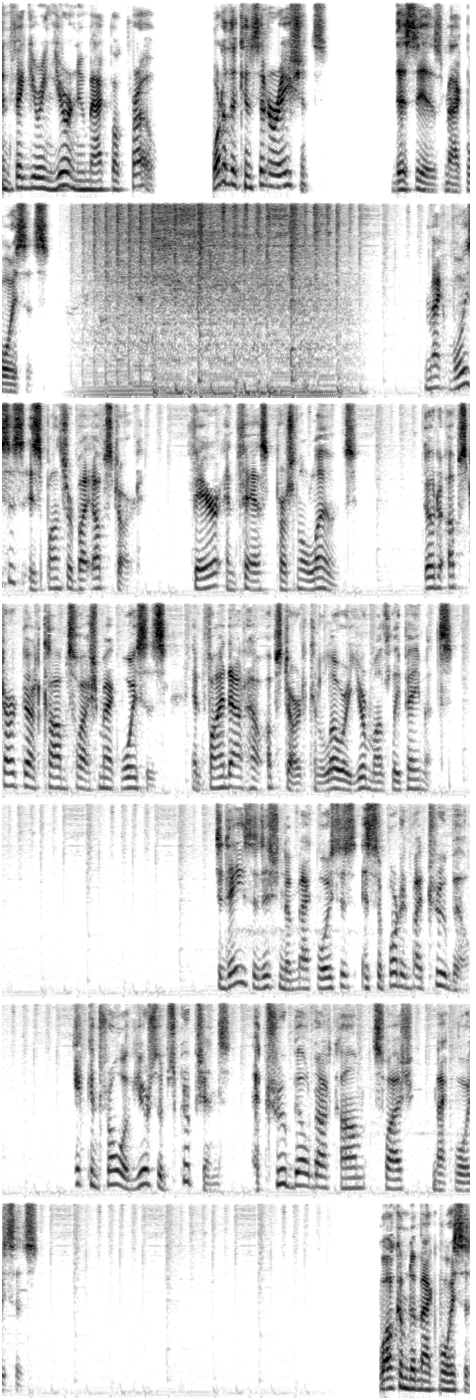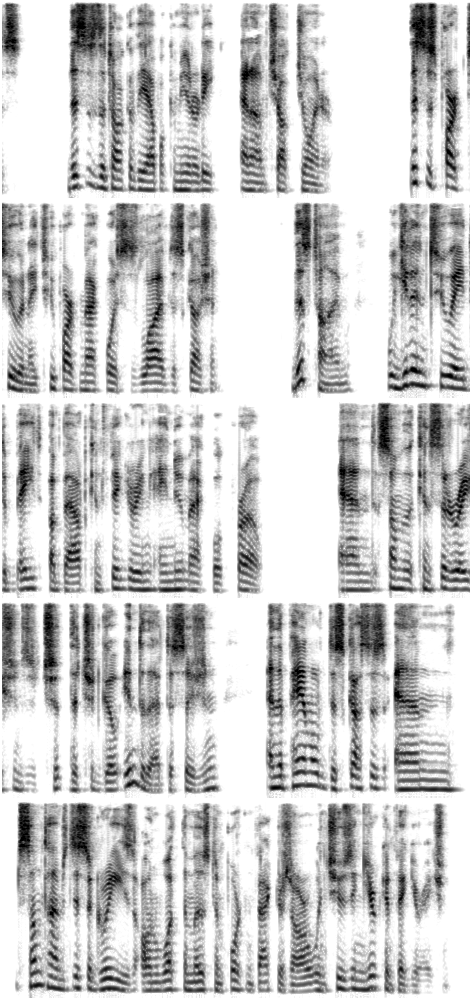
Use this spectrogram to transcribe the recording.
configuring your new MacBook Pro. What are the considerations? This is Mac Voices. Mac Voices is sponsored by Upstart, fair and fast personal loans. Go to upstart.com slash macvoices and find out how Upstart can lower your monthly payments. Today's edition of Mac Voices is supported by Truebill. Get control of your subscriptions at truebill.com slash macvoices. Welcome to Mac Voices. This is the talk of the Apple community, and I'm Chuck Joiner. This is part two in a two part Mac Voices live discussion. This time, we get into a debate about configuring a new MacBook Pro and some of the considerations that should, that should go into that decision. And the panel discusses and sometimes disagrees on what the most important factors are when choosing your configuration.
